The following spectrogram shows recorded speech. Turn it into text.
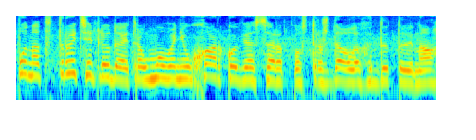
Понад 30 людей травмовані у Харкові. Серед постраждалих дитина.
